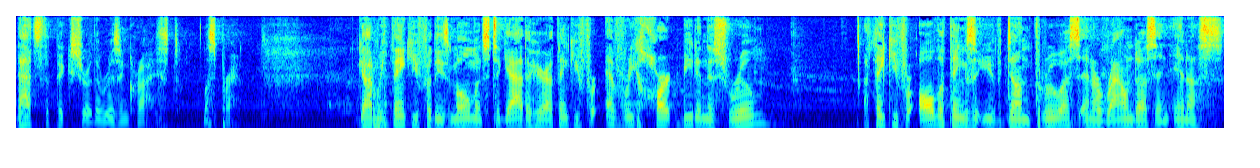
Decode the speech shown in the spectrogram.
That's the picture of the risen Christ. Let's pray. God, we thank you for these moments to gather here. I thank you for every heartbeat in this room. I thank you for all the things that you've done through us and around us and in us.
